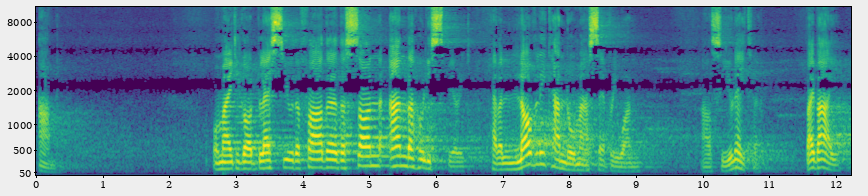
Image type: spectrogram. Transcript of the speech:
Amen. Almighty God bless you, the Father, the Son, and the Holy Spirit. Have a lovely Candlemas, everyone. I'll see you later. Bye bye.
